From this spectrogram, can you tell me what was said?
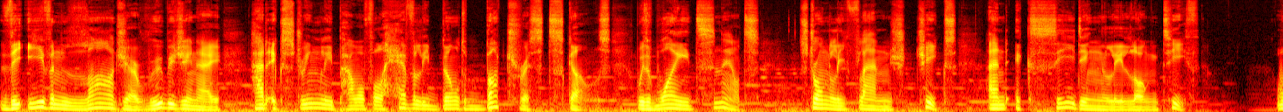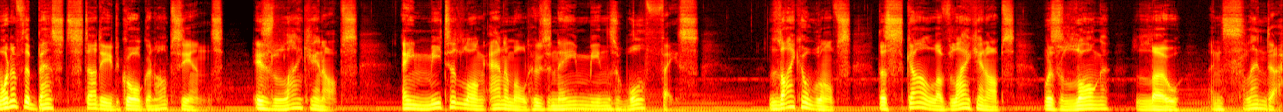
The even larger Rubidgeinae had extremely powerful, heavily built buttressed skulls with wide snouts, strongly flanged cheeks, and exceedingly long teeth. One of the best studied Gorgonopsians is Lycaenops, a meter-long animal whose name means wolf face. Like a wolf's, the skull of Lycaenops was long, low, and slender.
